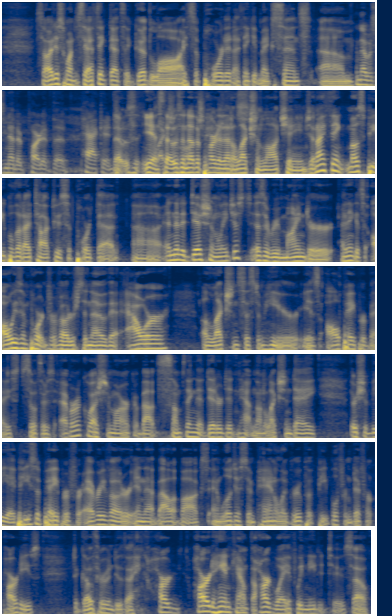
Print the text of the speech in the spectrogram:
So I just wanted to say I think that's a good law. I support it. I think it makes sense. Um, and that was another part of the package. that was yes, that was another part of that election law change, and I think most people that I talk to support that. Uh, and then additionally, just as a reminder, I think it's always important for voters to know that our election system here is all paper based. So if there's ever a question mark about something that did or didn't happen on election day, there should be a piece of paper for every voter in that ballot box, and we'll just impanel a group of people from different parties to go through and do the hard hard hand count the hard way if we needed to. So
